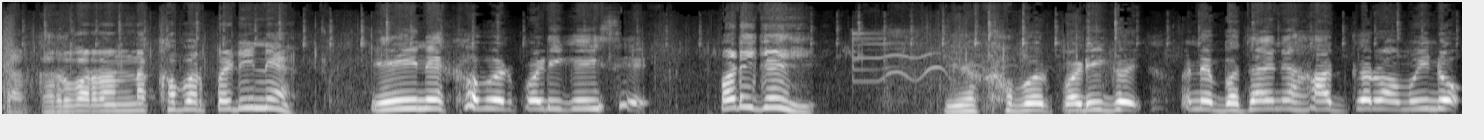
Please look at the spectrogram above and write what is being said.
તાર ઘરવાળાને ખબર પડી ને? એને ખબર પડી ગઈ છે. પડી ગઈ? એ ખબર પડી ગઈ અને બધાને હાથ કરવા માંડ્યો.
